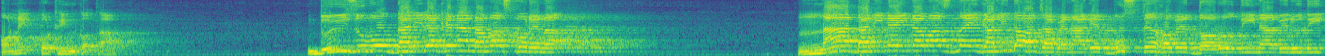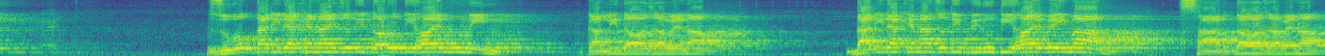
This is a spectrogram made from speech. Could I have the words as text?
অনেক কঠিন কথা। দুই যুবক দাড়ি রাখে না, নামাজ পড়ে না। না দাড়ি নাই, নামাজ নাই, গালি দেওয়া যাবে না। আগে বুঝতে হবে দরদি না বিরোধী। যুবক দাড়ি রাখে নাই যদি দরদি হয় মুমিন, গালি দেওয়া যাবে না। দাড়ি রাখে না যদি বিরোধী হয় বেঈমান, সার দেওয়া যাবে না।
